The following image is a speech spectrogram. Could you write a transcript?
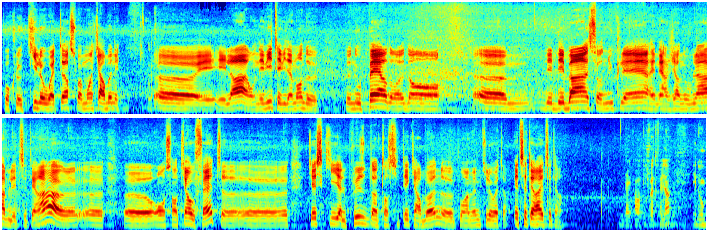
pour que le kilowattheure soit moins carboné. Et, et, là, on évite évidemment de, de nous perdre dans euh, des débats sur nucléaire, énergie renouvelable, etc. Euh, euh, on s'en tient au fait. Qu'est-ce qui a le plus d'intensité carbone pour un même kilowattheure, etc. etc. D'accord, je vois très bien. Et donc,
